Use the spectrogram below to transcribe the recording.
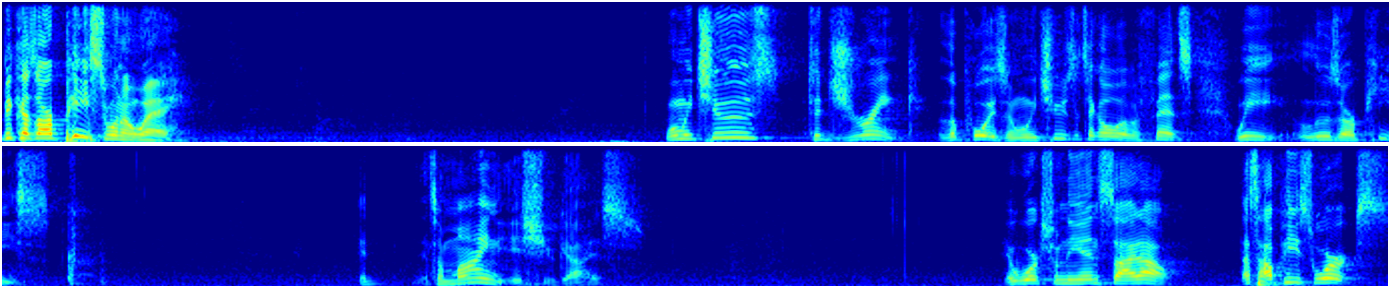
because our peace went away. When we choose to drink the poison, when we choose to take a hold of offense, we lose our peace. It, it's a mind issue, guys. It works from the inside out. That's how peace works.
